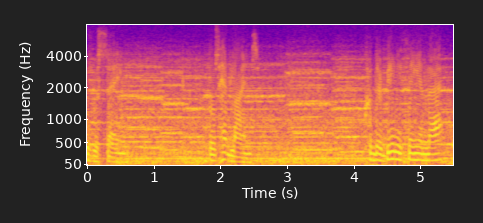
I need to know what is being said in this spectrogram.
Rose was saying. Those headlines. Could there be anything in that?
